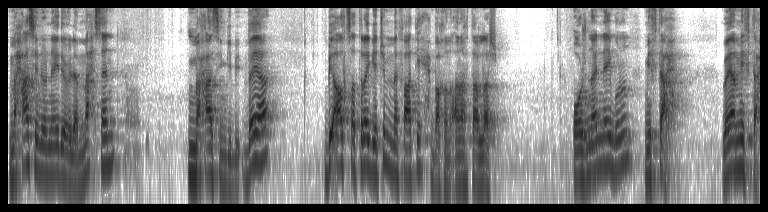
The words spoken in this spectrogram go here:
Mehasin örneği de öyle. Mehsen, mehasin gibi. Veya bir alt satıra geçin mefatih bakın anahtarlar. Orijinali ne bunun? Miftah veya miftah.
